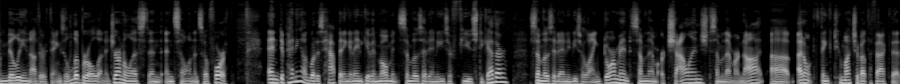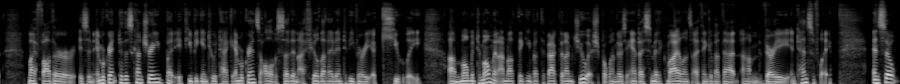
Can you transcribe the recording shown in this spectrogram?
a million other things, a liberal and a journalist and, and so on and so forth. And depending on what is happening at any given moment, some of those identities are fused together. Some of those identities are lying dormant. Some of them are challenged. Some of them are not. Uh, I don't think too much about the fact that my father is an immigrant to this country, but if you begin to attack immigrants, all of a sudden I feel that identity very acutely. Um, moment to moment, I'm not thinking about the fact that I'm Jewish, but when there's anti Semitic violence, I think about that um, very intensively. And so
